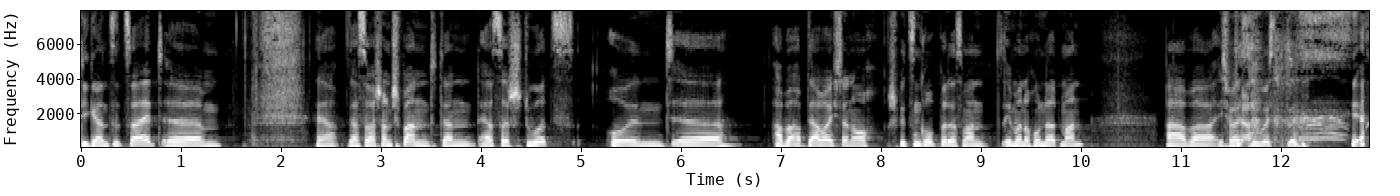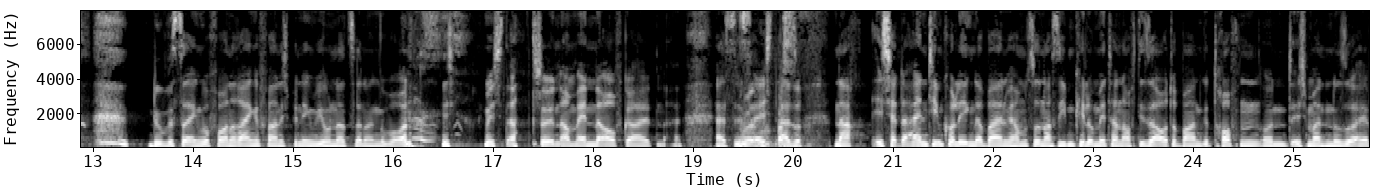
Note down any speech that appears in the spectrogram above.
die ganze Zeit. Ähm, ja, das war schon spannend. Dann erster Sturz und äh, aber ab da war ich dann auch Spitzengruppe. Das waren immer noch 100 Mann. Aber ich weiß, Ja. du bist ja, du bist da irgendwo vorne reingefahren. Ich bin irgendwie 100 dann geworden. Ich habe mich da schön am Ende aufgehalten. Es ist echt, also nach, ich hatte einen Teamkollegen dabei und wir haben uns so nach sieben Kilometern auf dieser Autobahn getroffen und ich meinte nur so, ey,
